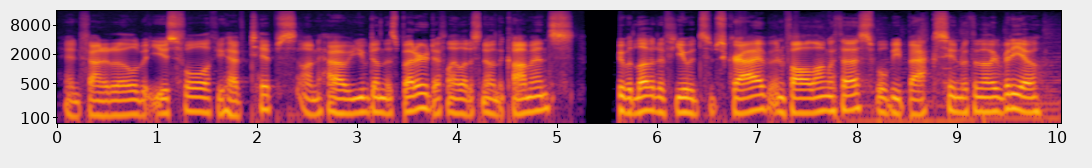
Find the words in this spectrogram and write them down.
and found it a little bit useful. If you have tips on how you've done this better, definitely let us know in the comments. We would love it if you would subscribe and follow along with us. We'll be back soon with another video.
